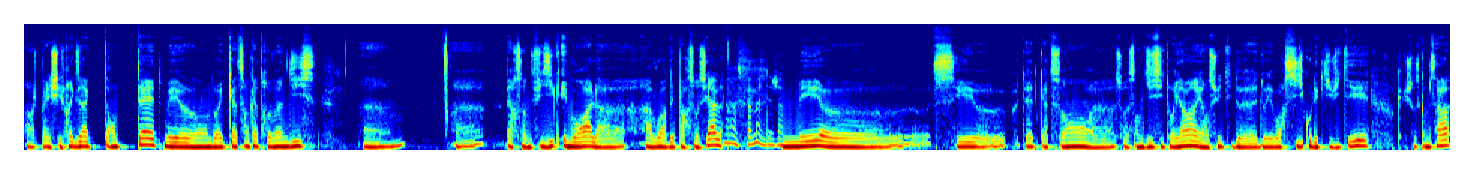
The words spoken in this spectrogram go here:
Alors, je n'ai pas les chiffres exacts en tête, mais on doit être 490 personnes physiques et morales à, avoir des parts sociales. Ah, c'est pas mal déjà. Mais euh, c'est euh, peut-être 470 citoyens et ensuite il doit, y avoir six collectivités, quelque chose comme ça,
